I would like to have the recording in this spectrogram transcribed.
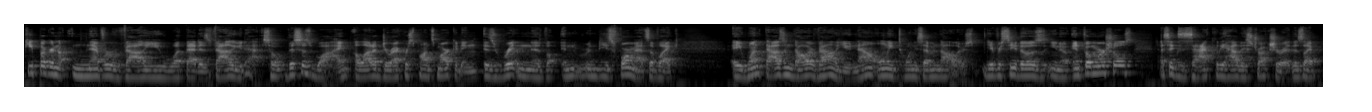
people are going to never value what that is valued at. So this is why a lot of direct response marketing is written in these formats of like a $1,000 value, now only $27. You ever see those, you know, infomercials? That's exactly how they structure it. There's like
